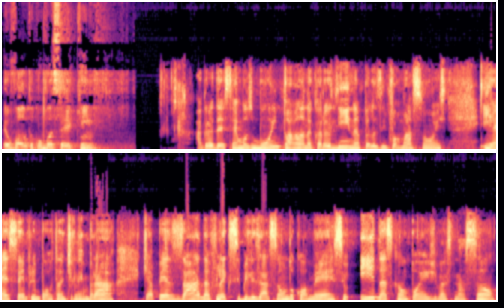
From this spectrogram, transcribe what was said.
Eu volto com você, Kim. Agradecemos muito a Ana Carolina pelas informações e é sempre importante lembrar que, apesar da flexibilização do comércio e das campanhas de vacinação,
